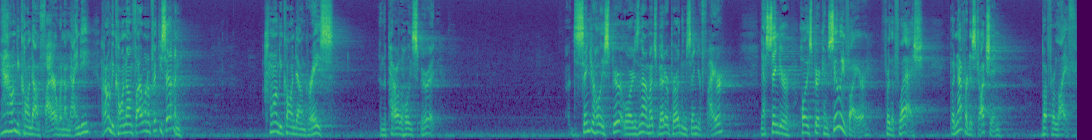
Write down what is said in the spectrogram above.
Yeah, I don't want to be calling down fire when I'm 90. I don't want to be calling down fire when I'm 57. I don't want to be calling down grace and the power of the Holy Spirit. Send your Holy Spirit, Lord. Isn't that a much better prayer than send your fire? Now, send your Holy Spirit consuming fire for the flesh but not for destruction, but for life.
